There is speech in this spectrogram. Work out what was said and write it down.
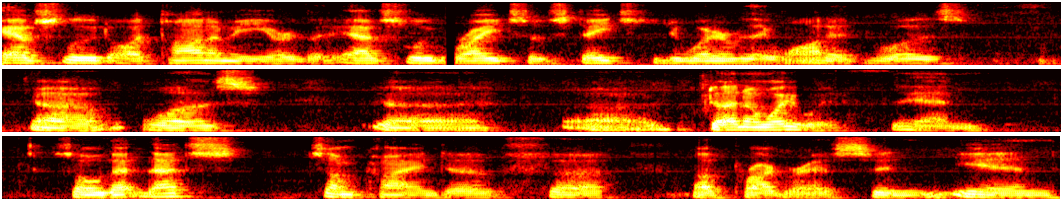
absolute autonomy or the absolute rights of states to do whatever they wanted was uh, was uh, done away with, and so that that's some kind of of progress in in.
